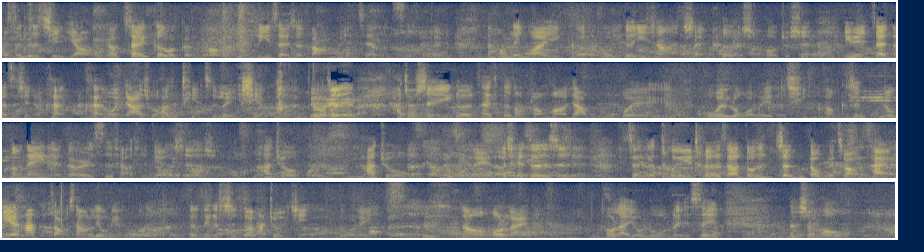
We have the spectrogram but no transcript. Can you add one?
我们自己要要再更更好，努力在这方面这样子。对。然后另外一个我一个印象很深刻的时候，就是因为在那之前就看看人家说他是铁之泪腺嘛，对，就是他就是一个在各种状况下不会不会落泪的情况。可是入坑那一年的二十四小时电视的时候，他就他就落泪了，而且真的是。整个推特上都是震动的状态，因为他早上六点多的那个时段他就已经落泪一次，嗯，然后后来后来又落泪，所以那时候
